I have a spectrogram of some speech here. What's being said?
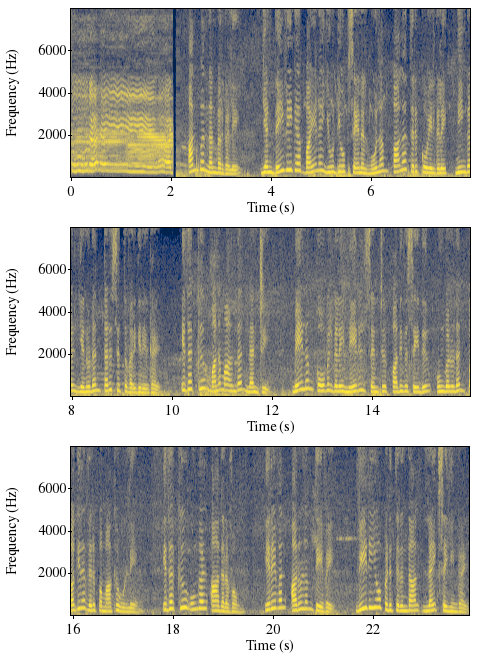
சூரனை அன்பு நண்பர்களே என் தெய்வீக பயண யூடியூப் சேனல் மூலம் பல திருக்கோயில்களை நீங்கள் என்னுடன் தரிசித்து வருகிறீர்கள். இதற்கு மனமார்ந்த நன்றி. மேலும் கோவில்களை நேரில் சென்று பதிவு செய்து உங்களுடன் பகிர விருப்பமாக உள்ளேன். இதற்கு உங்கள் ஆதரவும். இறைவன் அருளும் தேவை. வீடியோ பிடித்திருந்தால் லைக் செய்யுங்கள்.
